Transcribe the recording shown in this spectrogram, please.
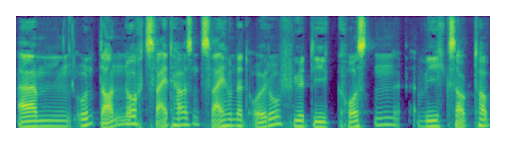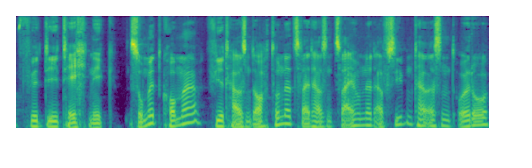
Ähm, und dann noch 2200 Euro für die Kosten, wie ich gesagt habe, für die Technik. Somit kommen 4800, 2200 auf 7000 Euro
